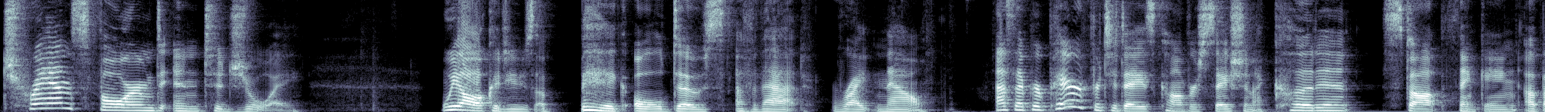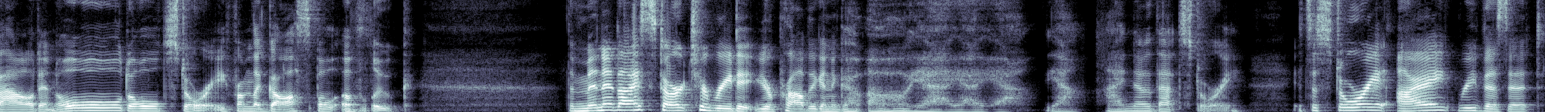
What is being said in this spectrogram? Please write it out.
transformed into joy. We all could use a big old dose of that right now. As I prepared for today's conversation, I couldn't stop thinking about an old, old story from the Gospel of Luke. The minute I start to read it, you're probably going to go, oh, yeah, yeah, yeah, yeah, I know that story. It's a story I revisit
